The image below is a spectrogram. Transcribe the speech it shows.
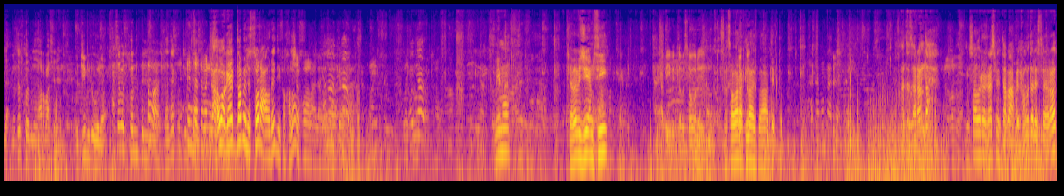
لا بتدخل بالأربع سلندر وتجيب الأولى حسب ادخل بال. هذاك وتجيب لا هو جايب double السرعة already فخلاص. شفار ميمو. شباب الجي ام سي حبيبي انت بصور إيه؟ بصورك live آه تيك توك احمد زرندح. المصور الرسمي تبع بن حموده للسيارات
